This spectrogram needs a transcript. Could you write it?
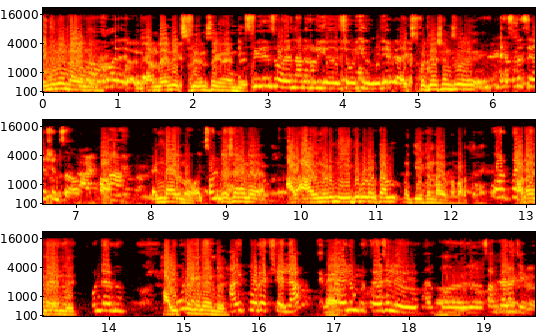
എങ്ങനെയുണ്ടായിരുന്നു? കണ്ടതിന്റെ എക്സ്പീരിയൻസ് എങ്ങനെയുണ്ട്? എക്സ്പീരിയൻസ് ചോദിക്കുന്നത് എക്സ്പെക്ടേഷൻസ് എക്സ്പെക്ടേഷൻസോ ഉണ്ടായിരുന്നോ? എക്സ്പെക്ടേഷൻ കണ്ട് അ- അതിനോട് നീതി പുലർത്താൻ പറ്റിയിട്ടുണ്ടായിരുന്നു പടത്തിന്? പടം എങ്ങനെയുണ്ട്? ഹൈപ്പ് എങ്ങനെയുണ്ട്? ഹൈപ്പ് ഒരു രക്ഷയില്ല. എന്തായാലും പൃഥ്വിരാജല്ലേ നമ്മൾ സംവിധാനം ചെയ്തത്.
